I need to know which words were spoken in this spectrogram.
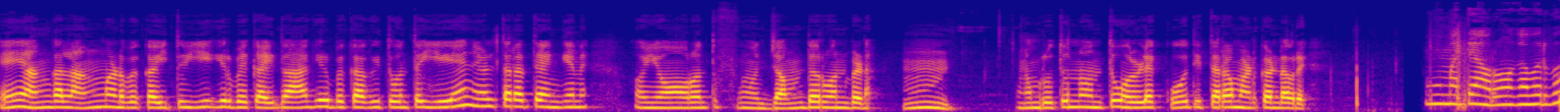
ಏ, ಹಂಗಲ್ಲ, ಹಂಗೆ ಮಾಡ್ಬೇಕಾಯ್ತು, ಈಗಿರ್ಬೇಕಾಯ್ತು, ಆಗಿರ್ಬೇಕಾಗಿತ್ತು ಅಂತ ಏನು ಹೇಳ್ತಾರತ್ತೆ ಹಂಗೇನೆ. ಅಯ್ಯೋ, ಅವ್ರಂತೂ ಫು ಜಂಬ್ದವ್ರು ಅನ್ಬೇಡ. ಹ್ಞೂ ನಮ್ಮ ಋತುನಂತೂ ಒಳ್ಳೆ ಕೋತಿ ಥರ ಮಾಡ್ಕೊಂಡವ್ರೆ. ಮತ್ತೆ ಅವ್ರು ಹೋಗೋವರೆಗೂ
